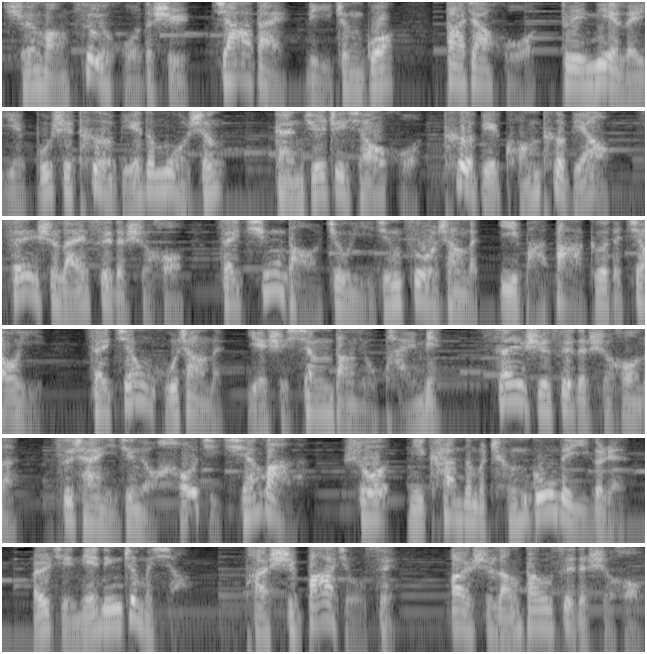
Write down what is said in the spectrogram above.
全网最火的是夹带李正光，大家伙对聂磊也不是特别的陌生，感觉这小伙特别狂，特别傲。三十来岁的时候，在青岛就已经坐上了一把大哥的交椅，在江湖上呢也是相当有牌面。三十岁的时候呢，资产已经有好几千万了。说你看那么成功的一个人，而且年龄这么小，他十八九岁，二十郎当岁的时候。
